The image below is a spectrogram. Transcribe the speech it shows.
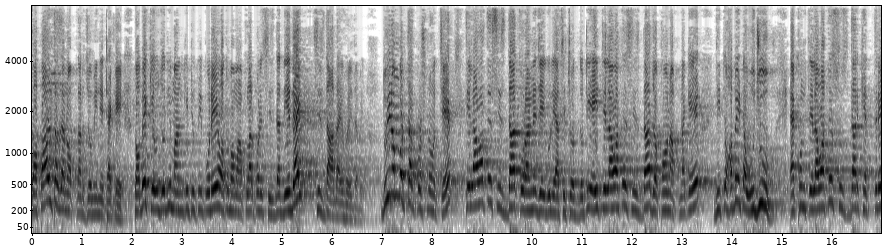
কপালটা যেন আপনার জমিনে থাকে তবে কেউ যদি মাংকি টুপি পরে অথবা মাফলার পরে সিজদা দিয়ে দেয়, সিজদা আদায় হয়ে যাবে। দুই নম্বর তার প্রশ্ন হচ্ছে, তেলাওয়াতে সিজদা কোরআনে যেগুলি আছে চোদ্দটি, এই তেলাওয়াতে সিজদা যখন আপনাকে দিতে হবে, এটা উজুব। এখন তেলাওয়াতে সুজদার ক্ষেত্রে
